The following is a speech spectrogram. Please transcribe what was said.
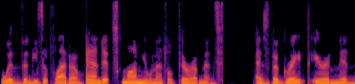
with the Giza Plateau and its monumental pyramids, as the Great Pyramid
